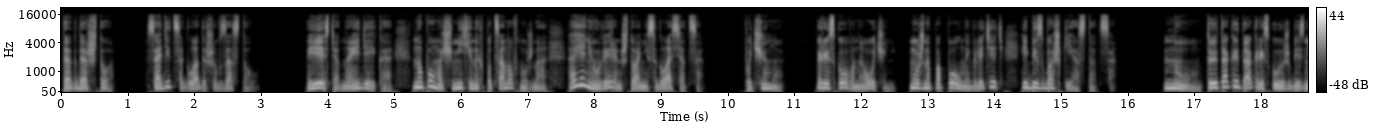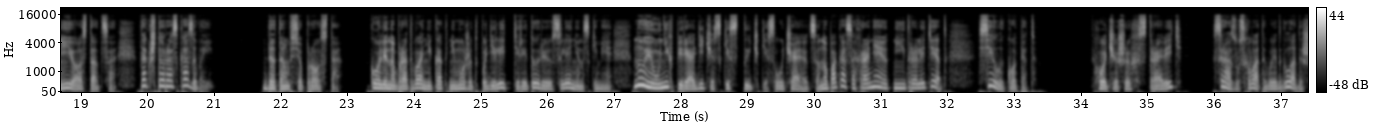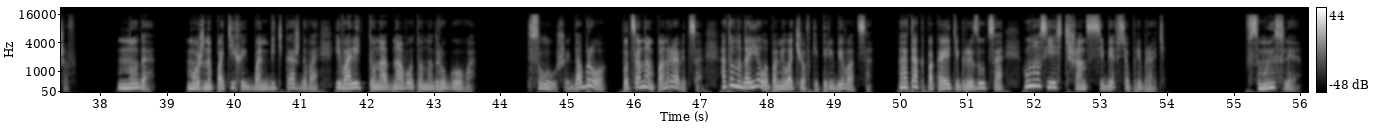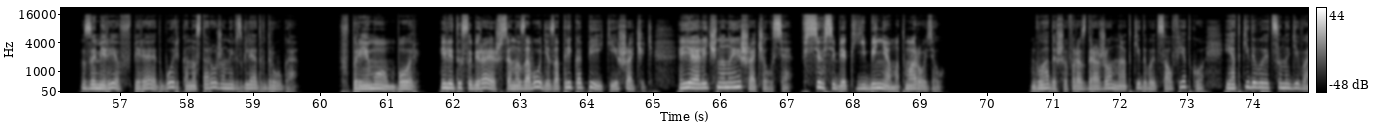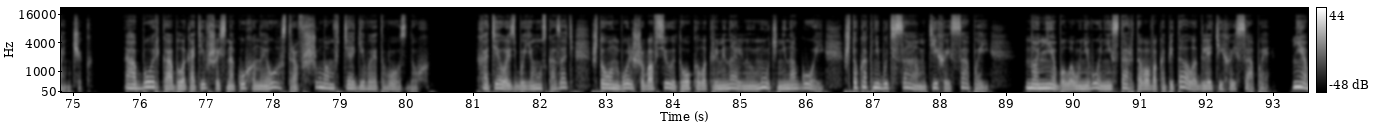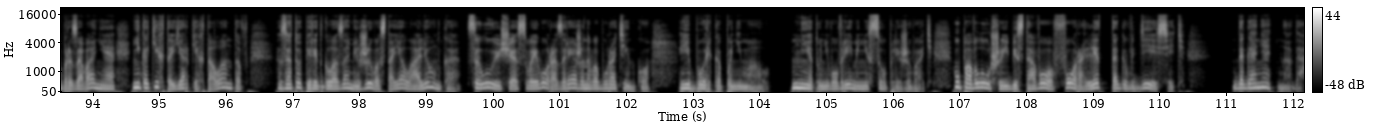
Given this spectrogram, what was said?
«Тогда что?» Садится Гладышев за стол. «Есть одна идейка, но помощь Михиных пацанов нужна, а я не уверен, что они согласятся». «Почему?» «Рискованно очень. Можно по полной влететь и без башки остаться». «Ну, ты так и так рискуешь без нее остаться, так что рассказывай». «Да там все просто. Колина братва никак не может поделить территорию с ленинскими, ну и у них периодически стычки случаются, но пока сохраняют нейтралитет, силы копят. «Хочешь их стравить?» — сразу схватывает Гладышев. «Ну да, можно потихой бомбить каждого и валить то на одного, то на другого». «Слушай, добро, пацанам понравится, а то надоело по мелочевке перебиваться». А так, пока эти грызутся, у нас есть шанс себе все прибрать. В смысле? Замерев, вперяет Борька настороженный взгляд в друга. В прямом, Борь. Или ты собираешься на заводе за три копейки ишачить? Я лично наишачился, все себе к ебеням отморозил. Гладышев раздраженно откидывает салфетку и откидывается на диванчик. А Борька, облокотившись на кухонный остров, шумом втягивает воздух. Хотелось бы ему сказать, что он больше во всю эту околокриминальную муть не ногой, что как-нибудь сам, тихой сапой. Но не было у него ни стартового капитала для тихой сапы, ни образования, ни каких-то ярких талантов. Зато перед глазами живо стояла Алёнка, целующая своего разряженного буратинку. И Борька понимал, нет у него времени сопли жевать. У Павлуши и без того фора лет так в десять. Догонять надо.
